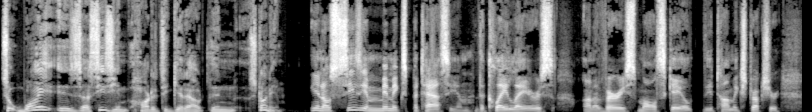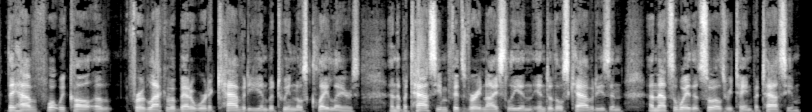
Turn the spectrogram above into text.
So, why is uh, cesium harder to get out than strontium? You know, cesium mimics potassium. The clay layers on a very small scale, the atomic structure, they have what we call a for lack of a better word, a cavity in between those clay layers. And the potassium fits very nicely in, into those cavities, and, and that's the way that soils retain potassium.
